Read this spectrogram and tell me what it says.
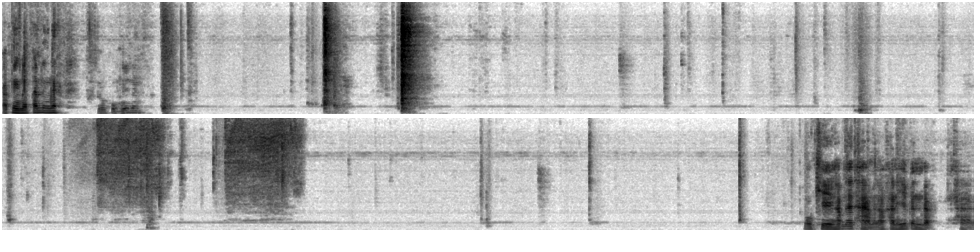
แป๊บหนึ่งนะ แป๊บหนึ่งนะดูผมนิดนึง เคครับได้ถ่านมาแล้วคราวนี้เป็นแบบถ่าน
